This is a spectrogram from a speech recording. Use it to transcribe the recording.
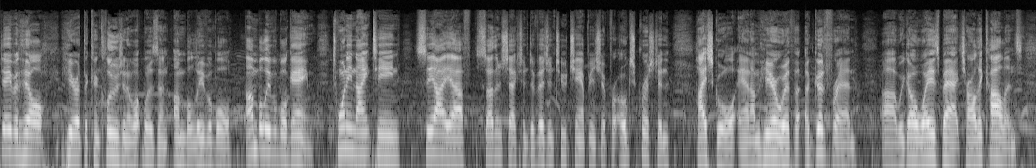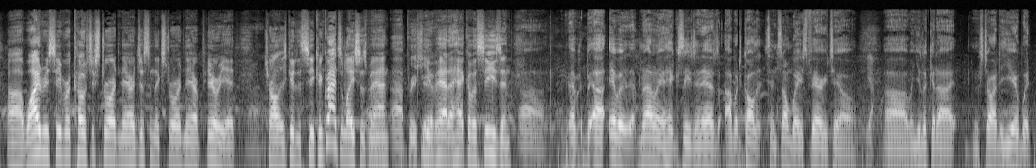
David Hill here at the conclusion of what was an unbelievable, unbelievable game. 2019 CIF Southern Section Division II Championship for Oaks Christian High School, and I'm here with a good friend. Uh, we go ways back, Charlie Collins, uh, wide receiver, coach extraordinaire, just an extraordinaire. Period. Charlie, it's good to see. you. Congratulations, man! I appreciate You've it. had a heck of a season. Uh, uh, it was not only a heck of a season, it was, I would call it in some ways fairy tale. Yeah. Uh, when you look at uh, we started the year with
